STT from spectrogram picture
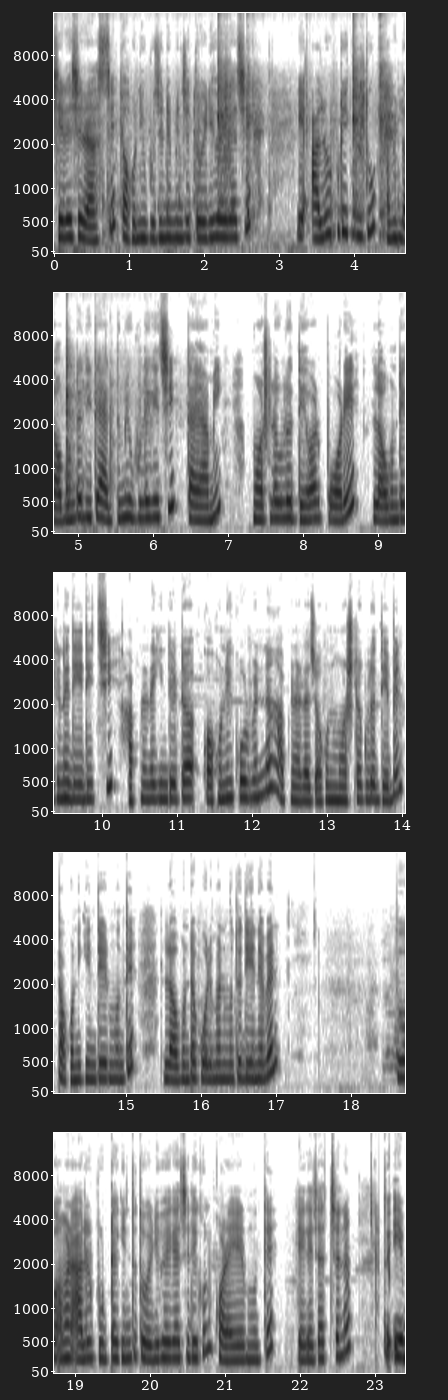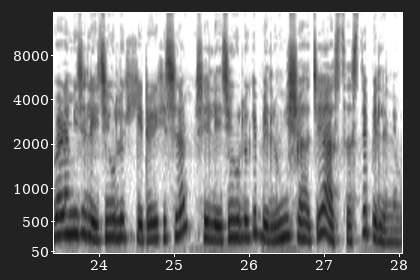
ছেড়ে ছেড়ে আসছে, তখনই বুঝে নেবেন যে তৈরি হয়ে গেছে। এই আলুর পুরে কিন্তু আমি লবণটা দিতে একদমই ভুলে গেছি, তাই আমি মশলাগুলো দেওয়ার পরে লবণটা এখানে দিয়ে দিচ্ছি। আপনারা কিন্তু এটা কখনোই করবেন না। আপনারা যখন মশলাগুলো দেবেন তখনই কিন্তু এর মধ্যে লবণটা পরিমাণ মতো দিয়ে নেবেন। তো আমার আলুর পুরটা কিন্তু তৈরি হয়ে গেছে দেখুন, কড়াইয়ের মধ্যে লেগে যাচ্ছে না। তো এবার আমি যে লেচিগুলোকে কেটে রেখেছিলাম, সেই লেচিগুলোকে বেলুনির সাহায্যে আস্তে আস্তে বেলে নেব।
